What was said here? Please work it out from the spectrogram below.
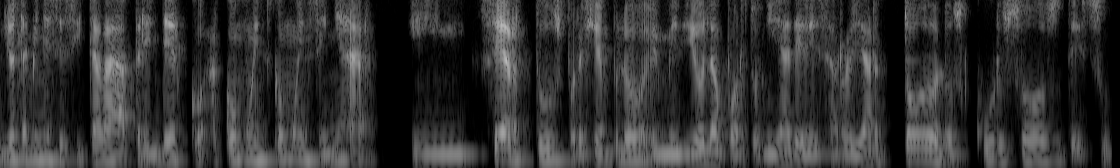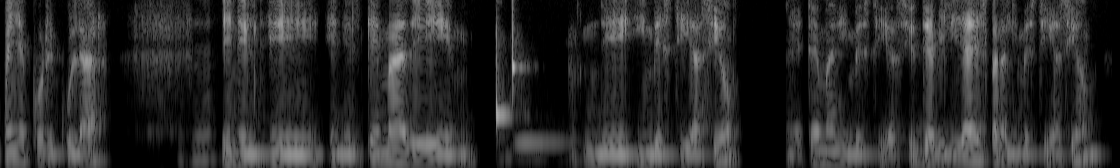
yo también necesitaba aprender a cómo, cómo enseñar, y Certus, por ejemplo, eh, me dio la oportunidad de desarrollar todos los cursos de su malla curricular en, el, eh, en el tema de, de investigación, en el tema de investigación, de habilidades para la investigación.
